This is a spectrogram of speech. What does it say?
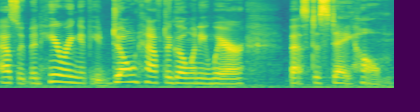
as we've been hearing, if you don't have to go anywhere, best to stay home.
